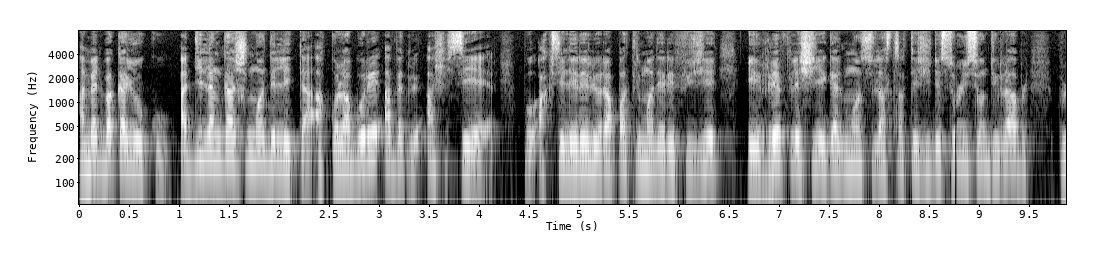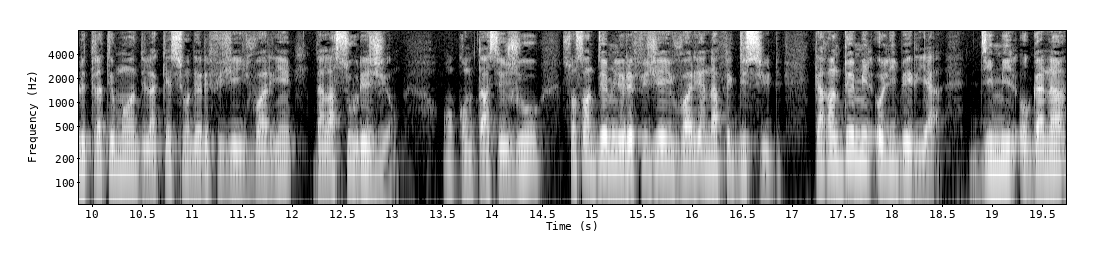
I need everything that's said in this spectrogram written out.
Ahmed Bakayoko, a dit l'engagement de l'État à collaborer avec le HCR pour accélérer le rapatriement des réfugiés et réfléchir également sur la stratégie de solutions durables pour le traitement de la question des réfugiés ivoiriens dans la sous-région. On compte à ce jour 62 000 réfugiés ivoiriens en Afrique du Sud, 42 000 au Libéria, 10 000 au Ghana,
